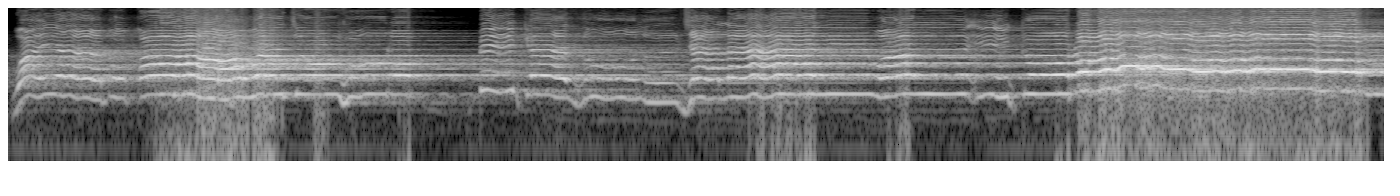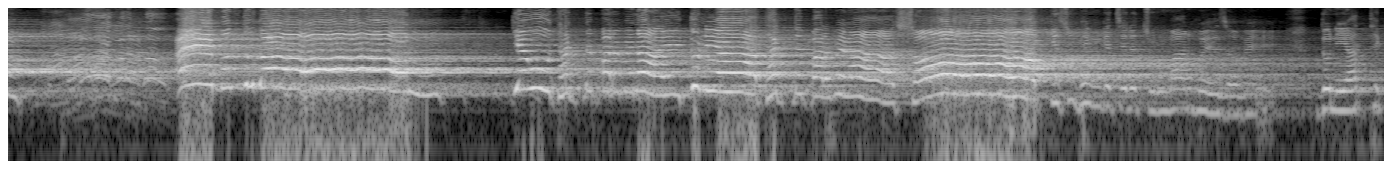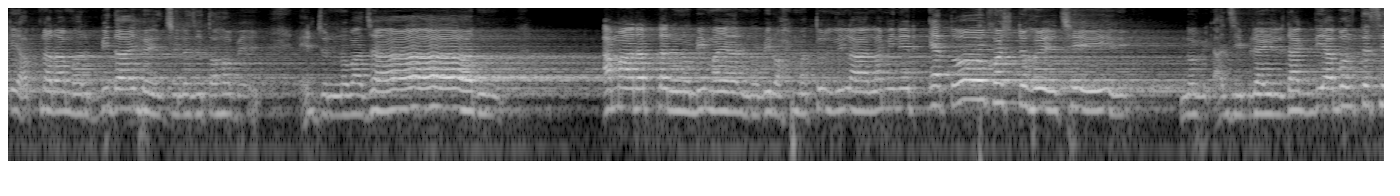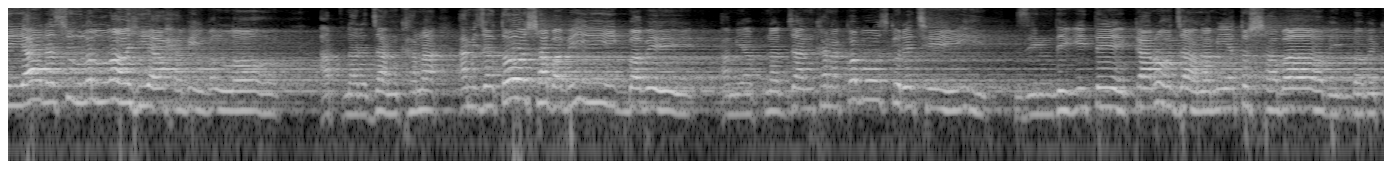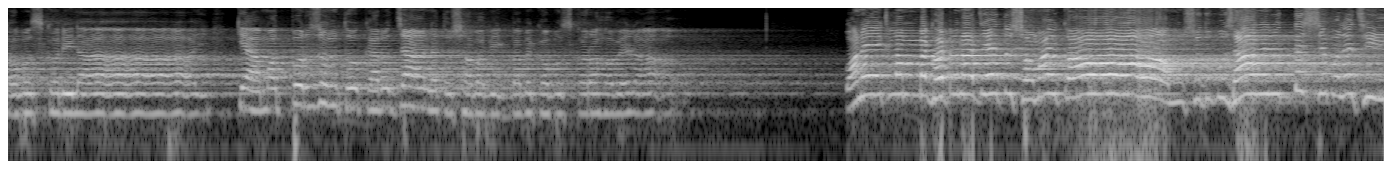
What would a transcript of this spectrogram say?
ويبقى وجه ربك ذو الجلال والإكرام এই বন্ধুগণ কেউ থাকতে পারবে না এই দুনিয়া থাকতে পারবে না, সব কিছু ভেঙে চেড়ে চুরমার হয়ে যাবে। দুনিয়ার থেকে আপনার আমার বিদায় হয়ে চলে যেতে হবে। এর জন্য বাজার আমার আপনার নবী মায়ার নবী রহমতুল্লিল আলমিনের এত কষ্ট হয়েছে। নবী জিব্রাইল ডাক দিয়া বলতেছে, ইয়া রাসূলুল্লাহ, ইয়া হাবিবাল্লাহ, আপনার জানখানা আমি যত স্বাভাবিকভাবে, আমি আপনার জানখানা কবজ করেছি। জিন্দিগিতে কারও জান আমি এত স্বাভাবিকভাবে কবজ করি নাই। কেয়ামত পর্যন্ত কারও জান এত স্বাভাবিকভাবে কবজ করা হবে না। অনেক লম্বা ঘটনা, যেহেতু সময় কম, শুধু বুঝানোর উদ্দেশ্যে বলেছি,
